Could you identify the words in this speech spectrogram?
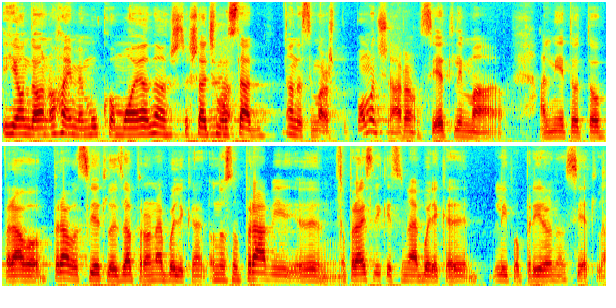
i onda ono, ajme muko moja, znaš, šta ćemo sad? Onda se moraš pomoći, naravno, svjetlima, ali nije to to pravo. Pravo svjetlo je zapravo najbolje, kad, odnosno pravi, e, pravi slike su najbolje kad je lipo prirodno svjetlo.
